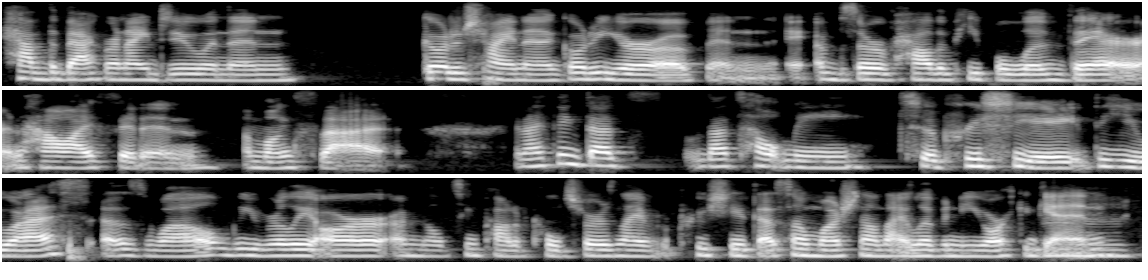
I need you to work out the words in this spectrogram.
have the background I do, and then go to China, go to Europe, and observe how the people live there and how I fit in amongst that. And I think that's that's helped me to appreciate the U.S. as well. We really are a melting pot of cultures, and I appreciate that so much now that I live in New York again. Mm-hmm.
